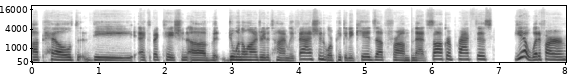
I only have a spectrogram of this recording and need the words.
upheld the expectation of doing the laundry in a timely fashion or picking the kids up from that soccer practice. Yeah, what if our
